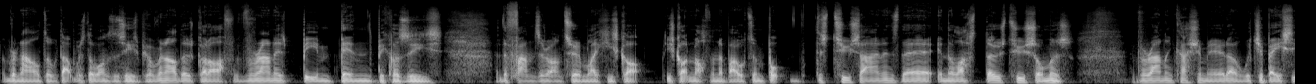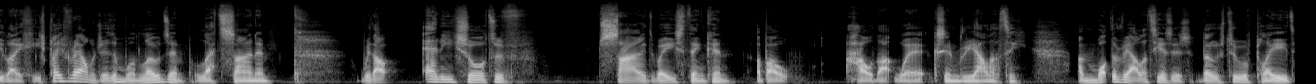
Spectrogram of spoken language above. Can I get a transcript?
Ronaldo. That was the ones the season before. Ronaldo's got off. Varane is being binned because he's the fans are onto him like he's got he's got nothing about him. But there's two signings there in the last those two summers, Varane and Casemiro, which are basically like he's played for Real Madrid and won loads him. Let's sign him without any sort of sideways thinking about how that works in reality. And what the reality is is those two have played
